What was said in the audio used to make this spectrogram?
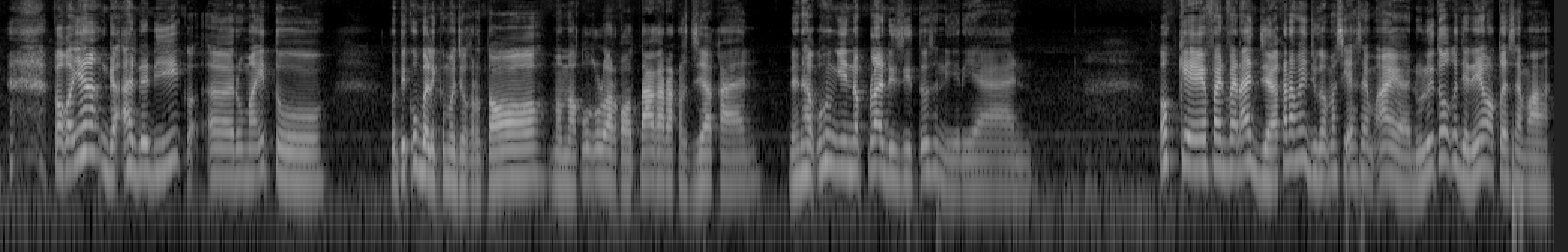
pokoknya nggak ada di eh, rumah itu utiku balik ke Mojokerto mamaku keluar kota karena kerja kan dan aku nginep lah di situ sendirian Oke, fine fine aja. Kan namanya juga masih SMA ya. Dulu itu kejadiannya waktu SMA.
